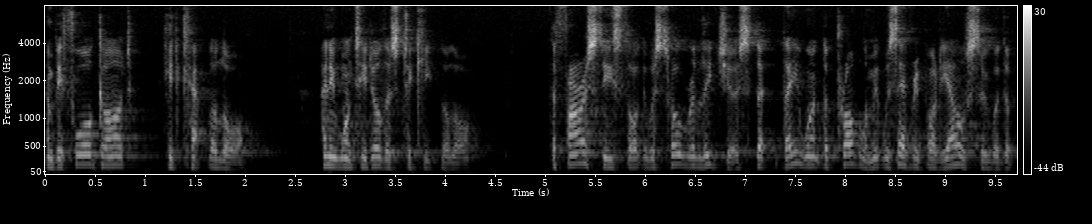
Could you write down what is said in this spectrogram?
And before God, he'd kept the law. And he wanted others to keep the law. The Pharisees thought they were so religious that they weren't the problem. It was everybody else who were the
